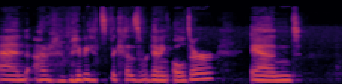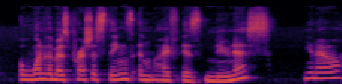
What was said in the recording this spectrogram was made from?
And I don't know, maybe it's because we're getting older and one of the most precious things in life is newness, you know,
